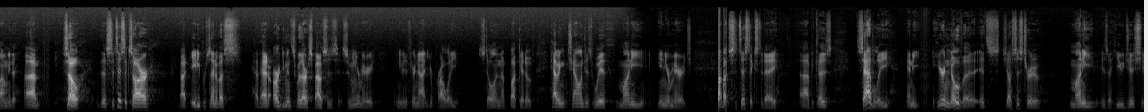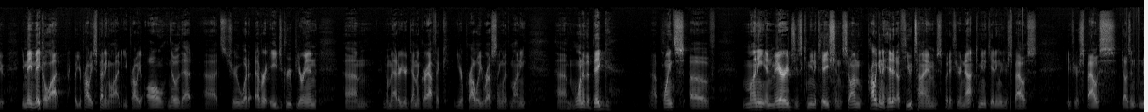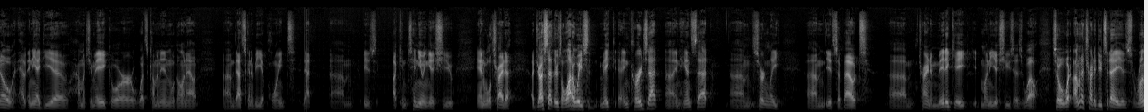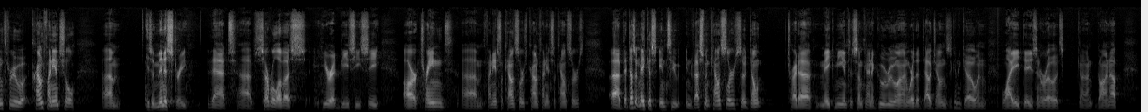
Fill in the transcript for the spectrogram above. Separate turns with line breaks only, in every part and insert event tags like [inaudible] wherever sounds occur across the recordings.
allowing me to. Um, so, the statistics are about 80% of us have had arguments with our spouses, assuming you're married. And even if you're not, you're probably still in a bucket of having challenges with money in your marriage. Lot about statistics today uh, because sadly, and here in Nova, it's just as true. Money is a huge issue. You may make a lot, but you're probably spending a lot. You probably all know that. Uh, it's true, whatever age group you're in, um, no matter your demographic, you're probably wrestling with money. Um, one of the big uh, points of money in marriage is communication. So I'm probably going to hit it a few times, but if you're not communicating with your spouse, if your spouse doesn't know, have any idea how much you make or what's coming in or going out, um, that's going to be a point that um, is a continuing issue, and we'll try to address that. There's a lot of ways to make encourage that, uh, enhance that. Um, certainly, um, it's about um, trying to mitigate money issues as well. So, what I'm going to try to do today is run through Crown Financial um, is a ministry that uh, several of us here at BCC are trained um, financial counselors, Crown financial counselors. Uh, that doesn't make us into investment counselors, so don't try to make me into some kind of guru on where the Dow Jones is going to go and why eight days in a row it's gone, gone up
